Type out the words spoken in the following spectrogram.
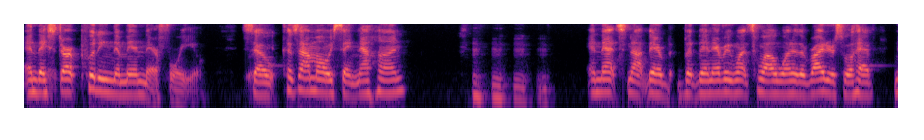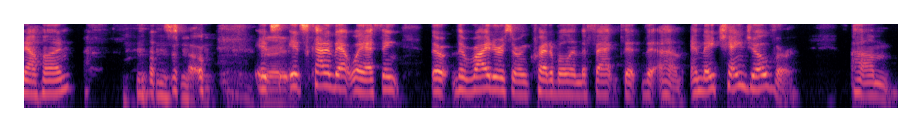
and they start putting them in there for you. So because i'm always saying now hun and that's not there. But then every once in a while, one of the writers will have now, hun. so it's right. it's kind of that way. I think the the writers are incredible in the fact that the, um, and they change over, um,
